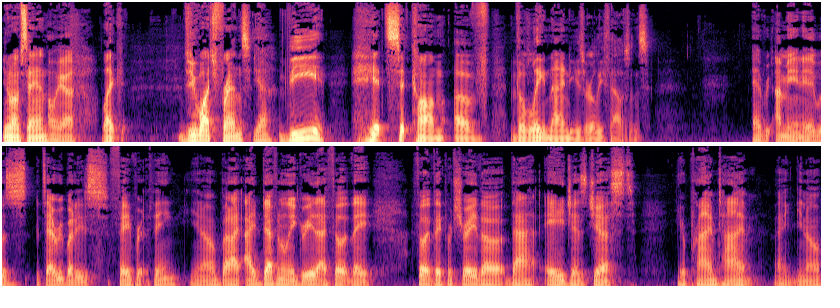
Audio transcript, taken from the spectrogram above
You know what I'm saying? Oh yeah. Like, do you watch Friends? Yeah. The hit sitcom of the late '90s, early thousands. Every, I mean, it was it's everybody's favorite thing, you know. But I, I definitely agree that I feel that they, I feel like they portray the that age as just your prime time, like you know,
